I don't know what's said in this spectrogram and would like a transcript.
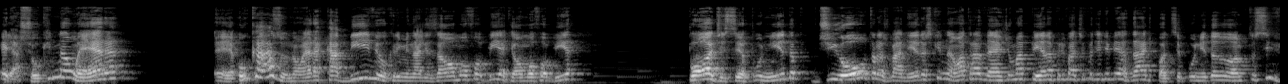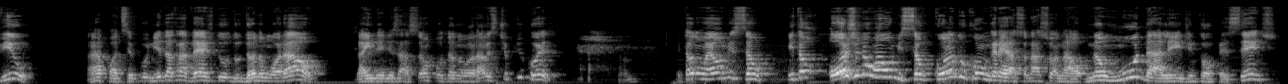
Ele achou que não era é, o caso, não era cabível criminalizar a homofobia, que a homofobia pode ser punida de outras maneiras que não através de uma pena privativa de liberdade, pode ser punida no âmbito civil né? pode ser punida através do, do, dano moral, da indenização por dano moral, esse tipo de coisa. Então não é omissão. Então, hoje não há omissão. Quando o Congresso Nacional não muda a lei de entorpecentes,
